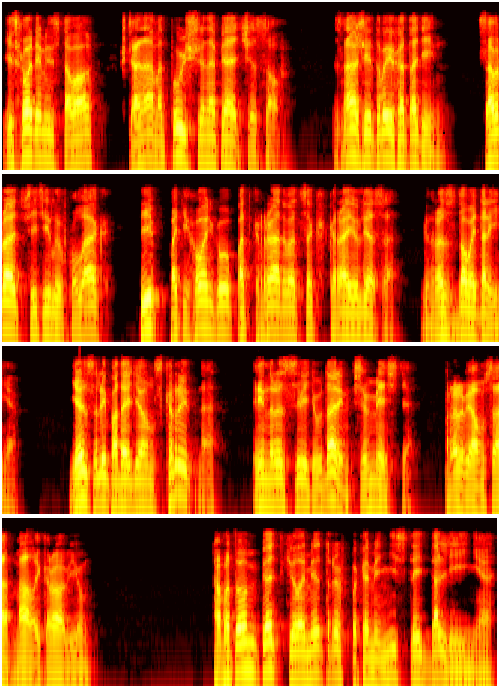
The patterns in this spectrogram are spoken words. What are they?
исходим из того, что нам отпущено пять часов. Значит, выход один — собрать все силы в кулак и потихоньку подкрадываться к краю леса, к Дроздовой долине. Если подойдем скрытно и на рассвете ударим все вместе, прорвемся малой кровью. А потом пять километров по каменистой долине.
